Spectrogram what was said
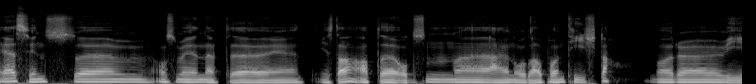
Jeg syns, eh, og som vi nevnte i, stad, at eh, oddsen er jo nå da på en tirsdag når vi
